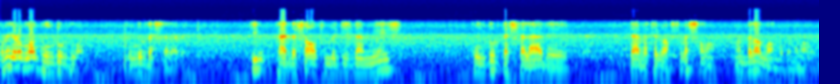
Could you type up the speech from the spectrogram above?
Ona görə bunlar quldurdular. Quldur dəstələri. Din pərdəsi altında gizlənmiş quldur dəstələridir dəvətə qarşı və salam. Mən belə adlandırdım onları.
